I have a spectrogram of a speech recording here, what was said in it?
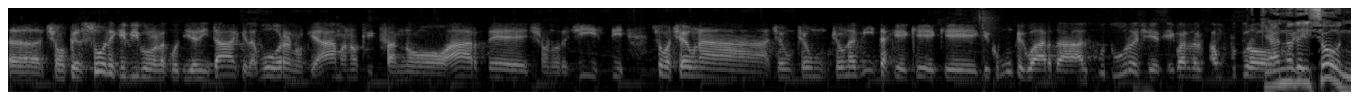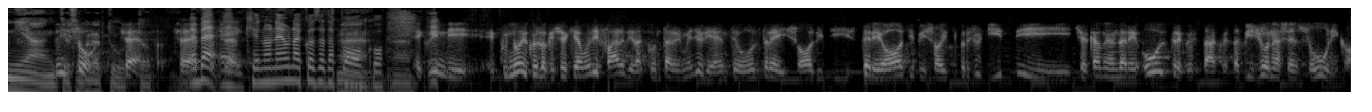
eh, ci sono persone che vivono la quotidianità, che lavorano, che amano, che fanno arte, ci sono registi, insomma c'è una, c'è un- c'è un- c'è una vita che, che- che- che comunque guarda al futuro e, e guarda a un futuro... Che hanno dei sogni anche, dei sogni, soprattutto. certo, certo, Eh beh, certo. eh, che non è una cosa da poco. Eh, eh. E quindi eh, noi quello che cerchiamo di fare è di raccontare il Medio Oriente oltre i soliti stereotipi, i soliti pregiudizi, cercando di andare oltre questa, questa visione a senso unico.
